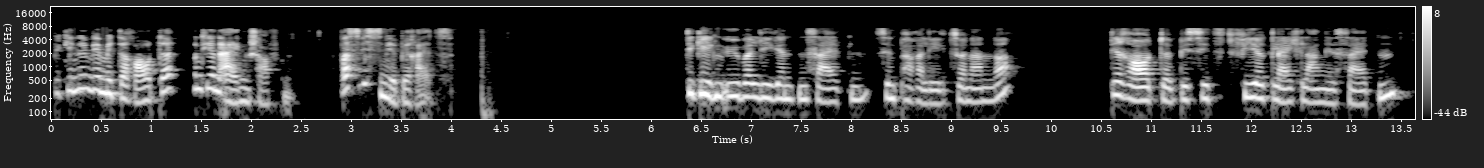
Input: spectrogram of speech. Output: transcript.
Beginnen wir mit der Raute und ihren Eigenschaften. Was wissen wir bereits? Die gegenüberliegenden Seiten sind parallel zueinander. Die Raute besitzt vier gleich lange Seiten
